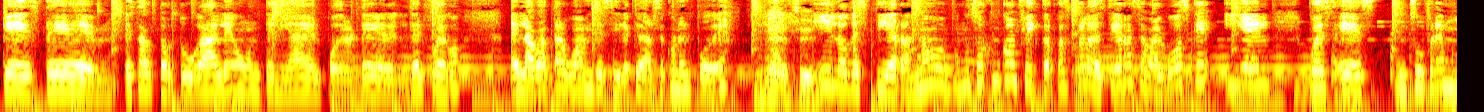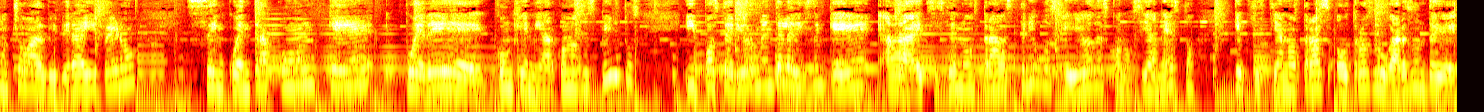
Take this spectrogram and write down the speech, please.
que este, esta tortuga león tenía el poder del fuego. El Avatar One decide quedarse con el poder y lo destierra, ¿no? Surge un conflicto, el caso que lo destierra, se va al bosque y él pues es, sufre mucho al vivir ahí, pero se encuentra con que puede congeniar con los espíritus y posteriormente le dicen que ah, existen otras tribus, ellos desconocían esto, que existían otras, otros lugares donde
